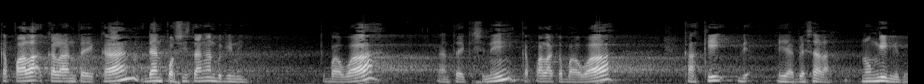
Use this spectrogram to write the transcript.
kepala ke lantaikan dan posisi tangan begini. Ke bawah, lantai ke sini, kepala ke bawah, kaki ya biasalah, nongging gitu.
